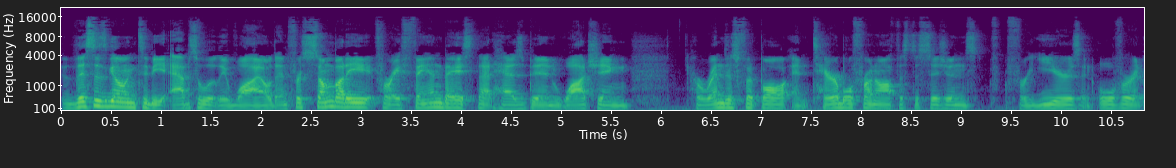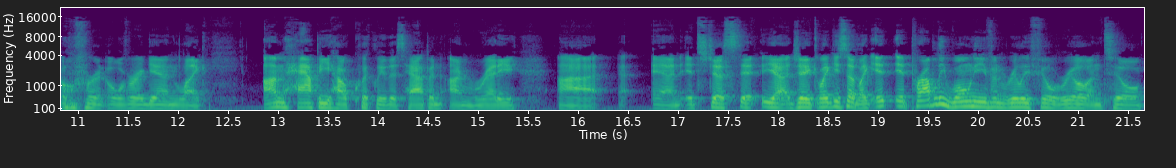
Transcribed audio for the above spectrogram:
this is going to be absolutely wild. And for somebody, for a fan base that has been watching horrendous football and terrible front office decisions for years and over and over and over again, like, I'm happy how quickly this happened. I'm ready. Uh, and it's just, it, yeah, Jake, like you said, like, it, it probably won't even really feel real until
